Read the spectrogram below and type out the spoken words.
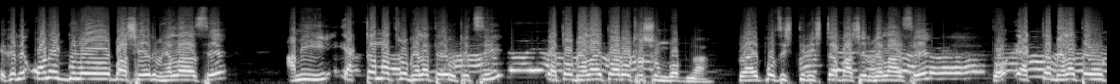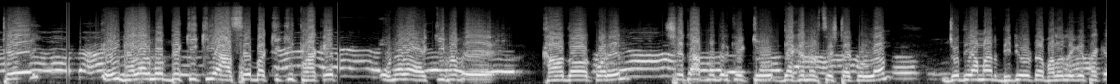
এখানে অনেকগুলো বাঁশের ভেলা আছে। আমি একটা মাত্র ভেলাতে উঠেছি। এত ভেলায় তো আর ওঠা সম্ভব না। প্রায় পঁচিশ তিরিশটা বাঁশের ভেলা আছে। তো একটা ভেলাতে উঠে এই ভেলার মধ্যে কি কি আছে বা কি কি থাকে, ওনারা কীভাবে খাওয়া দাওয়া করেন, সেটা আপনাদেরকে একটু দেখানোর চেষ্টা করলাম। যদি আমার ভিডিওটা ভালো লেগে থাকে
